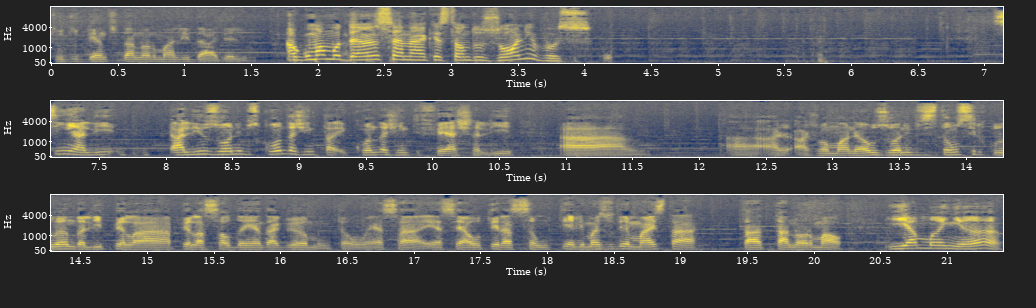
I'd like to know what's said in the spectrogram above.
tudo dentro da normalidade ali. Alguma mudança na questão dos ônibus? Sim, ali, ali os ônibus, quando a gente, tá, quando a gente fecha ali a, a, a, João Manuel, os ônibus estão circulando ali pela, pela Saldanha da Gama. Então essa, essa é a alteração que tem ali, mas o demais está tá, tá normal. E amanhã,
